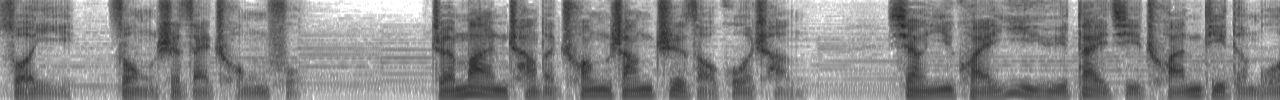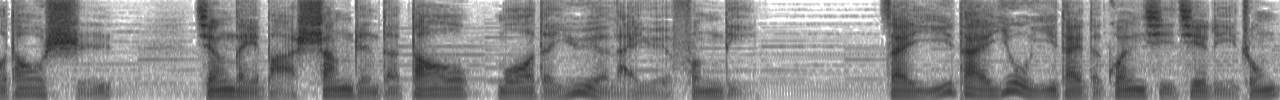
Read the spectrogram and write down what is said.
所以总是在重复。这漫长的创伤制造过程，像一块抑郁代际传递的磨刀石，将那把伤人的刀磨得越来越锋利。在一代又一代的关系接力中，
